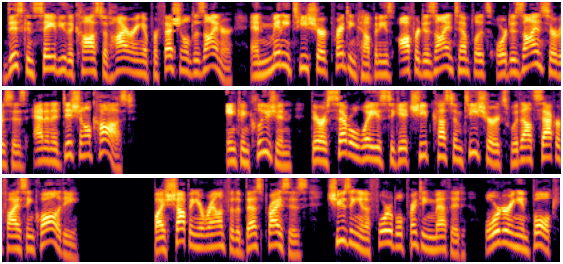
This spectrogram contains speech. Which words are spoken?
This can save you the cost of hiring a professional designer, and many t-shirt printing companies offer design templates or design services at an additional cost. In conclusion, there are several ways to get cheap custom t-shirts without sacrificing quality. By shopping around for the best prices, choosing an affordable printing method, ordering in bulk,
